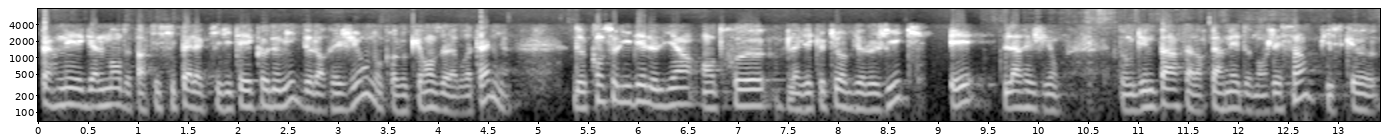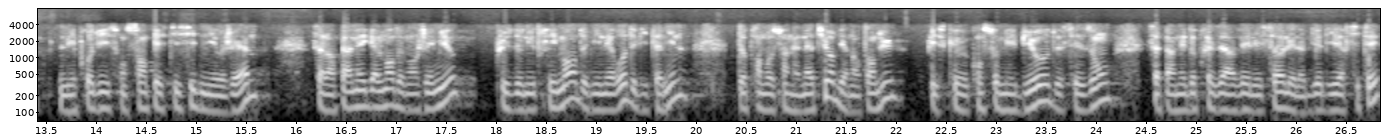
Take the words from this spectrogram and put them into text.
permet également de participer à l'activité économique de leur région, donc en l'occurrence de la Bretagne, de consolider le lien entre l'agriculture biologique et la région. Donc d'une part, ça leur permet de manger sain, puisque les produits sont sans pesticides ni OGM. Ça leur permet également de manger mieux, plus de nutriments, de minéraux, de vitamines, de prendre soin de la nature, bien entendu, puisque consommer bio, de saison, ça permet de préserver les sols et la biodiversité.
